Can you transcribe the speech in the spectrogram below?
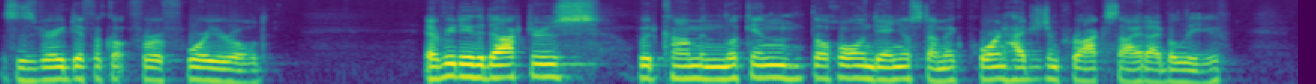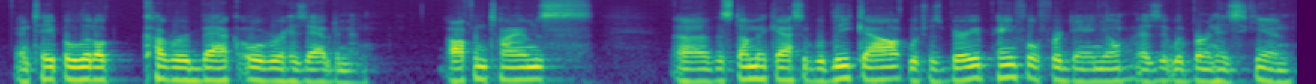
This is very difficult for a four year old. Every day the doctors would come and look in the hole in Daniel's stomach, pour in hydrogen peroxide, I believe, and tape a little cover back over his abdomen. Oftentimes, uh, the stomach acid would leak out, which was very painful for Daniel as it would burn his skin.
